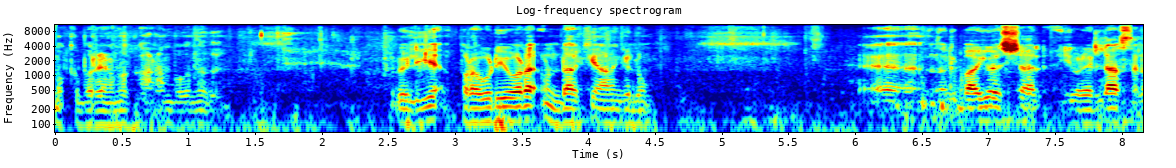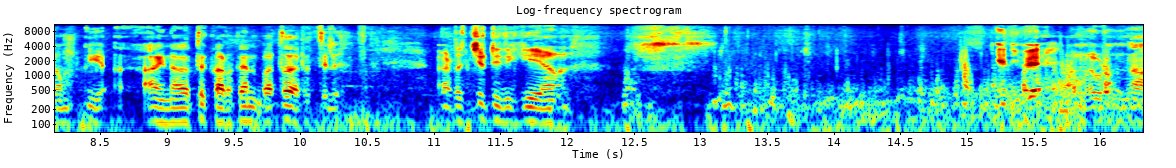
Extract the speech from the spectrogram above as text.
മക്കബറ നമ്മൾ കാണാൻ പോകുന്നത്. വലിയ പ്രൗഢിയോടെ ഉണ്ടാക്കിയാണെങ്കിലും നിർഭാഗ്യവശാൽ ഇവിടെ എല്ലാ സ്ഥലവും അതിനകത്ത് കടക്കാൻ പറ്റാത്ത തരത്തിൽ അടച്ചിട്ടിരിക്കുകയാണ്. എനിവേ നമ്മളിവിടെ നിന്ന്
